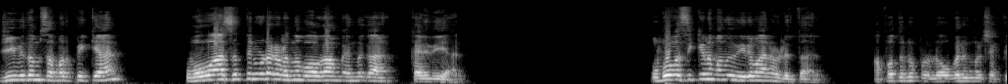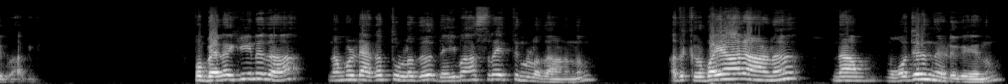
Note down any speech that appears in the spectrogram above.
ജീവിതം സമർപ്പിക്കാൻ ഉപവാസത്തിലൂടെ കടന്നു പോകാം എന്ന് കരുതിയാൽ ഉപവസിക്കണമെന്ന് തീരുമാനമെടുത്താൽ അപ്പോൾ തൊട്ട് പ്രലോഭനങ്ങൾ ശക്തി പ്രാപിക്കും. അപ്പൊ ബലഹീനത നമ്മളുടെ അകത്തുള്ളത് ദൈവാശ്രയത്തിനുള്ളതാണെന്നും അത് കൃപയാലാണ് നാം മോചനം നേടുകയെന്നും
